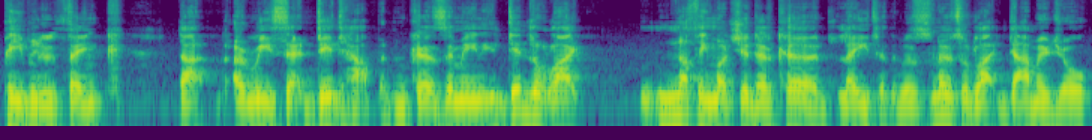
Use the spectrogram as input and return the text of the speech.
people who think that a reset did happen because I mean it did look like nothing much had occurred later. There was no sort of like damage or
